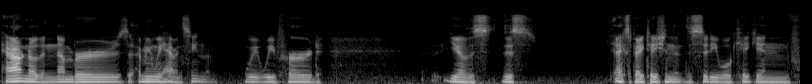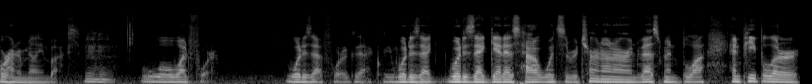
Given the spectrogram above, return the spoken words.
and I don't know the numbers. I mean, we haven't seen them. We, we've heard, you know, this, this expectation that the city will kick in 400 million bucks. hmm Well, what for? What is that for exactly? What does that What does that get us? How? What's the return on our investment? Blah. And people are,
